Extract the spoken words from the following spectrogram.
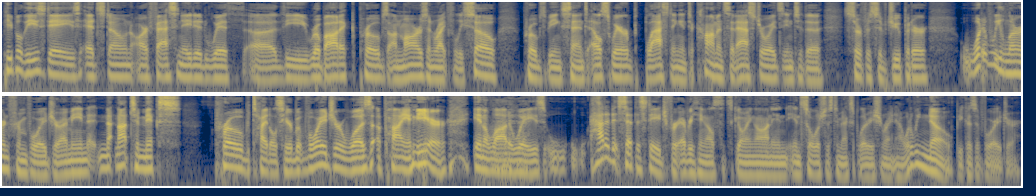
people these days, Ed Stone, are fascinated with uh, the robotic probes on Mars, and rightfully so. Probes being sent elsewhere, blasting into comets and asteroids into the surface of Jupiter. What have we learned from Voyager? I mean, not, not to mix probe titles here, but Voyager was a pioneer in a lot of ways. How did it set the stage for everything else that's going on in, in solar system exploration right now? What do we know because of Voyager?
